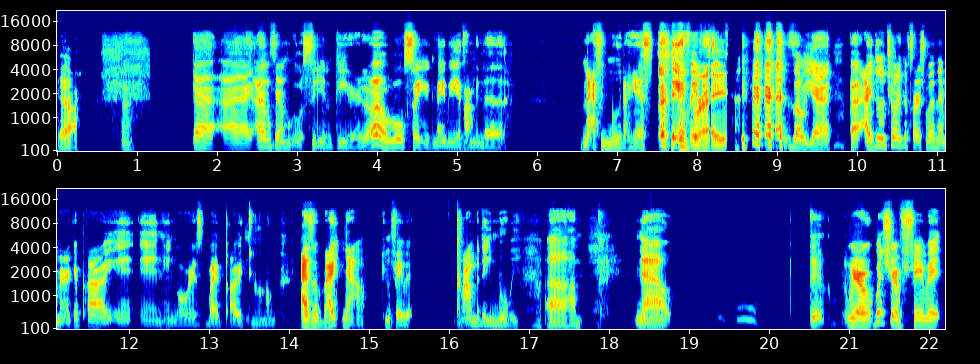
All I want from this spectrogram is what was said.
yeah, Yeah, I, I don't think I'm gonna see it in theaters. Oh, we'll see. Maybe if I'm in the laughing mood, I guess. If- if it's- right. so yeah, but I do enjoy the first one, American Pie and, and Hangover is my probably two as of right now two favorite comedy movie. Um, now, where what's your favorite?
